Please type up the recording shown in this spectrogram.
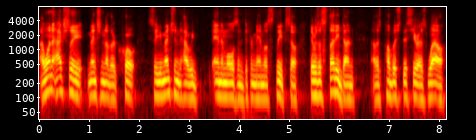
I want to actually mention another quote. So you mentioned how we animals and different mammals sleep. So there was a study done, uh, was published this year as well,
